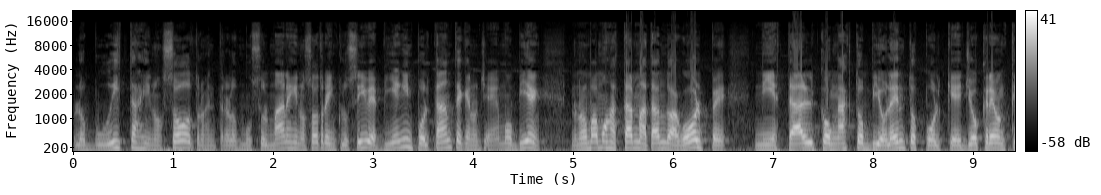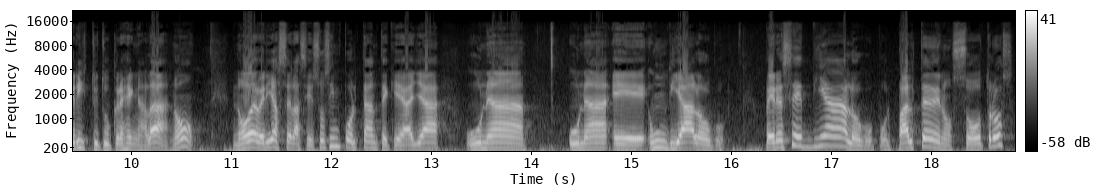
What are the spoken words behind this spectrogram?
los budistas y nosotros, entre los musulmanes y nosotros, inclusive es bien importante que nos llevemos bien. No nos vamos a estar matando a golpe ni estar con actos violentos porque yo creo en Cristo y tú crees en Alá. No, no debería ser así. Eso es importante que haya una una, eh, un diálogo. Pero ese diálogo por parte de nosotros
